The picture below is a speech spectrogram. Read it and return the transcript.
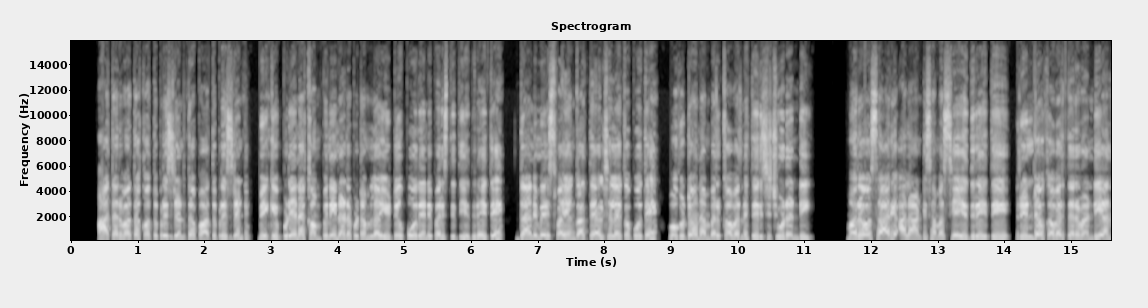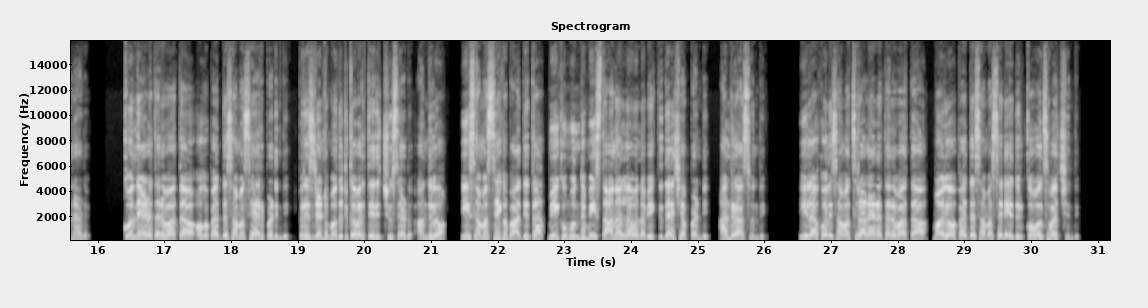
ఆ తర్వాత కొత్త ప్రెసిడెంట్తో పాత ప్రెసిడెంట్ మీకు ఎప్పుడైనా కంపెనీ నడపటంలో ఎటూ పోలేని పరిస్థితి ఎదురైతే దాన్ని మీరు స్వయంగా తేల్చలేకపోతే ఒకటో నంబర్ కవర్ని తెరిచి చూడండి. మరోసారి అలాంటి సమస్య ఎదురైతే రెండో కవర్ తెరవండి అన్నాడు. కొన్నేళ్ళ తర్వాత ఒక పెద్ద సమస్య ఏర్పడింది. ప్రెసిడెంట్ మొదటి కవర్ తెరిచి చూశాడు. అందులో ఈ సమస్యకు బాధ్యత మీకు ముందు మీ స్థానంలో ఉన్న వ్యక్తిదని చెప్పండి అని రాసుంది. ఇలా కొన్ని సంవత్సరాలైన తర్వాత మరో పెద్ద సమస్యని ఎదుర్కోవాల్సి వచ్చింది.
